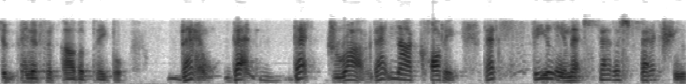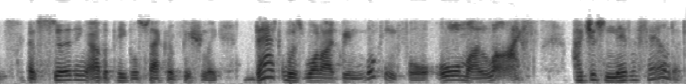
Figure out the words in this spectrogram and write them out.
to benefit other people. That that that drug, that narcotic, that feeling and that satisfaction of serving other people sacrificially, that was what I'd been looking for all my life. I just never found it.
